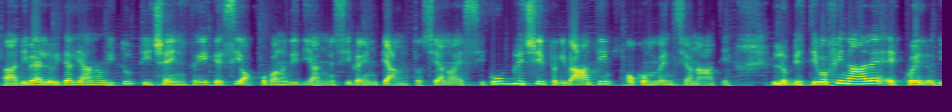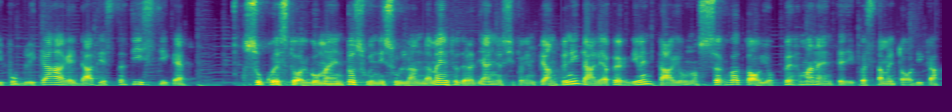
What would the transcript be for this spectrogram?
a livello italiano di tutti i centri che si occupano di diagnosi per impianto, siano essi pubblici, privati o convenzionali aggiornati. L'obiettivo finale è quello di pubblicare dati e statistiche su questo argomento, quindi sull'andamento della diagnosi per impianto in Italia, per diventare un osservatorio permanente di questa metodica.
